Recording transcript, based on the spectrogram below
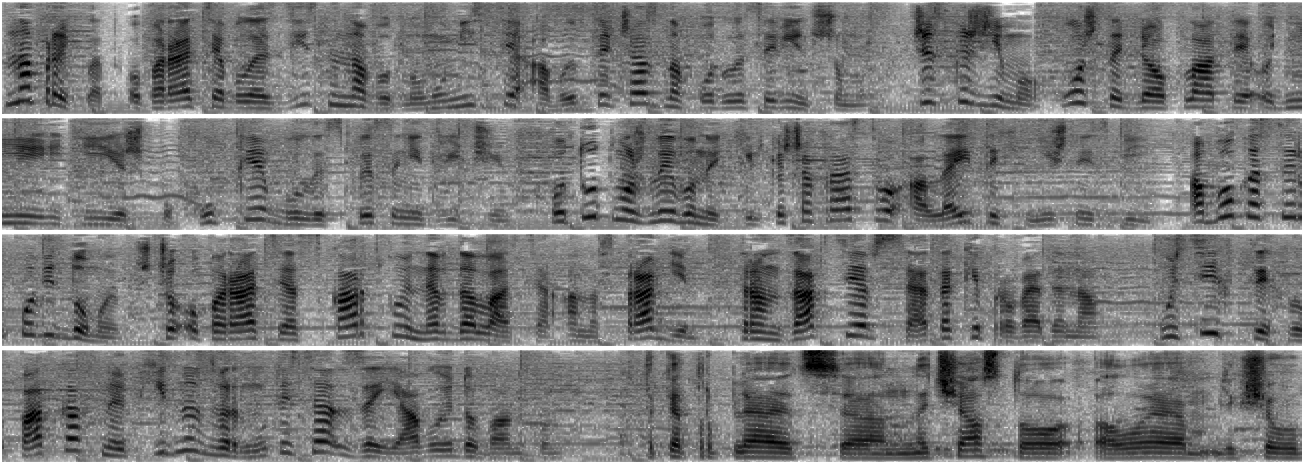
Наприклад, операція була здійснена в одному місці, а ви в цей час знаходилися в іншому. Чи скажімо, кошти для оплати однієї і тієї ж покупки були списані двічі. Отут можливо не тільки шахрайство, але й технічний збій. Або касир повідомив, що операція з карткою не вдалася, а насправді транзакція все-таки проведена. У всіх цих випадках необхідно звернутися з заявою до банку. Таке трапляється не часто, але якщо е,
